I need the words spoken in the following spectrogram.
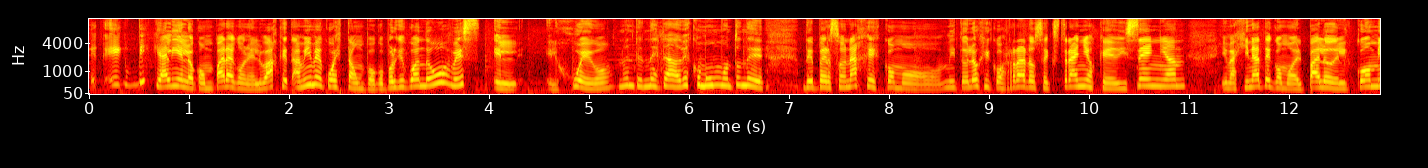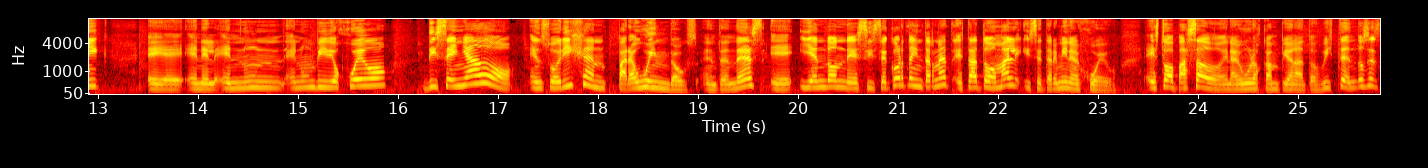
Eh, eh, vi que alguien lo compara con el básquet. A mí me cuesta un poco, porque cuando vos ves el, el juego, no entendés nada. Ves como un montón de, de personajes como mitológicos raros, extraños que diseñan. Imagínate como el palo del cómic eh, en, en, un, en un videojuego diseñado en su origen para Windows, ¿entendés? Eh, y en donde si se corta internet está todo mal y se termina el juego. Esto ha pasado en algunos campeonatos, ¿viste? Entonces,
